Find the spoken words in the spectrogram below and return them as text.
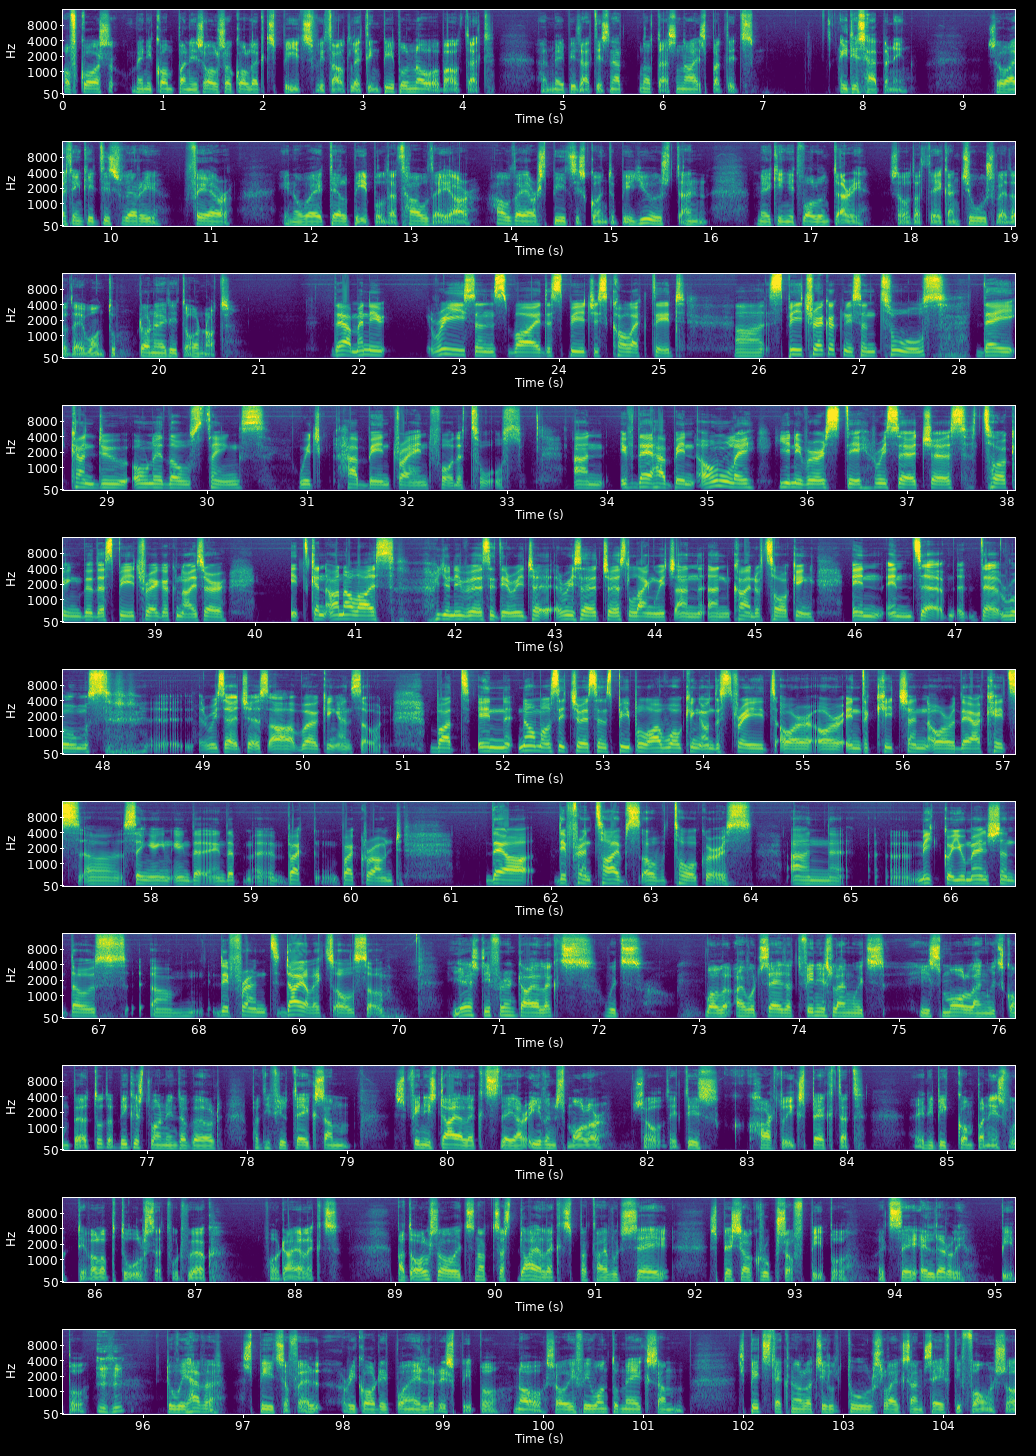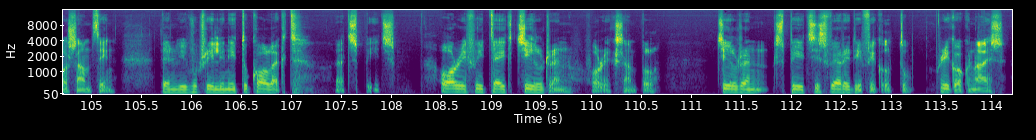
Of course, many companies also collect speech without letting people know about that. And maybe that is not, not as nice, but it's it is happening. So I think it is very fair in a way tell people that how they are how their speech is going to be used and making it voluntary so that they can choose whether they want to donate it or not. There are many reasons why the speech is collected. Uh, speech recognition tools, they can do only those things which have been trained for the tools. And if there have been only university researchers talking to the speech recognizer, it can analyze university researchers' language and, and kind of talking in in the, the rooms uh, researchers are working and so on. But in normal situations, people are walking on the street or, or in the kitchen, or there are kids uh, singing in the in the uh, back background. There are different types of talkers and. Uh, Mikko, you mentioned those um, different dialects also. Yes, different dialects, which, well, I would say that Finnish language is small language compared to the biggest one in the world. But if you take some Finnish dialects, they are even smaller. So it is hard to expect that any big companies would develop tools that would work for dialects. But also, it's not just dialects, but I would say special groups of people, let's say elderly people. Mm-hmm do we have a speech of el- recorded by elderly people? No. So if we want to make some speech technology tools like some safety phones or something, then we would really need to collect that speech. Or if we take children, for example, children speech is very difficult to recognize.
